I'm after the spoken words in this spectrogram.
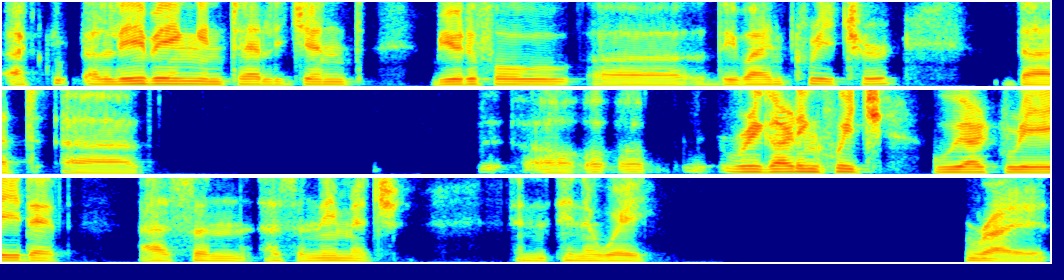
a, a living, intelligent, beautiful, uh, divine creature that uh, uh, uh, uh, regarding which we are created as an as an image in in a way. Right.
